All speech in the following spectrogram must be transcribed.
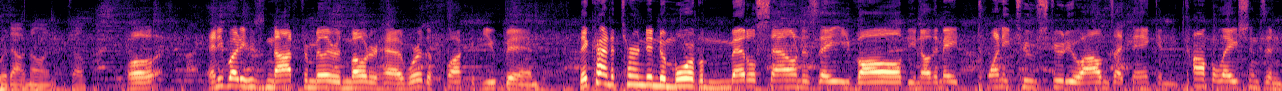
without knowing. So Well, anybody who's not familiar with Motorhead, where the fuck have you been? They kind of turned into more of a metal sound as they evolved. You know, they made 22 studio albums, I think, and compilations and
